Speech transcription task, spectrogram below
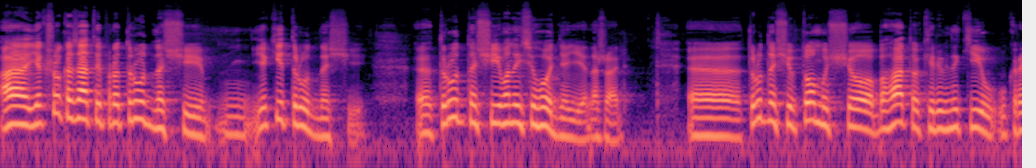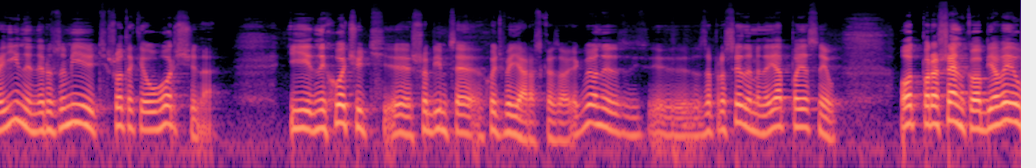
А якщо казати про труднощі, які труднощі? Е, Труднощі вони сьогодні є, на жаль. Е, Труднощі в тому, що багато керівників України не розуміють, що таке Угорщина, і не хочуть, е, щоб їм це хоч би я розказав. Якби вони е, запросили мене, я б пояснив. От Порошенко об'явив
